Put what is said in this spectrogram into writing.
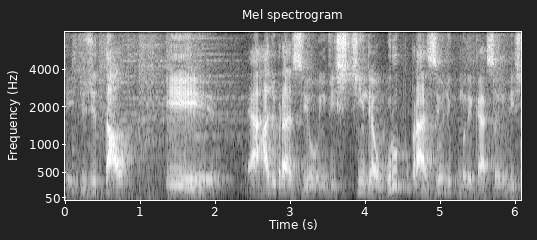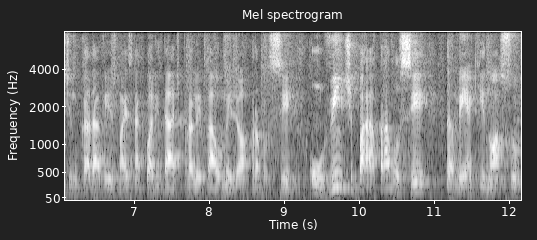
e digital. E é a Rádio Brasil investindo, é o Grupo Brasil de Comunicação investindo cada vez mais na qualidade para levar o melhor para você, ouvinte, para você, também aqui nosso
